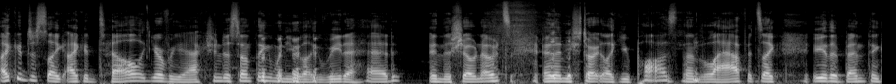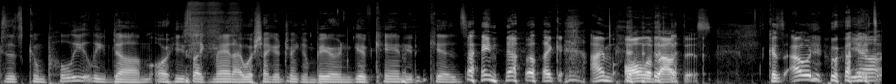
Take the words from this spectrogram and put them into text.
I could just like I could tell your reaction to something when you like read ahead in the show notes and then you start like you pause and then laugh. It's like either Ben thinks it's completely dumb or he's like, Man, I wish I could drink a beer and give candy to kids. I know, like I'm all about this. Because I would, you know,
